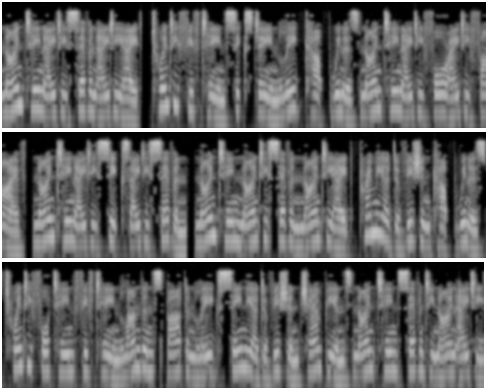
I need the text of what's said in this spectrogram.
1987–88, 2015–16 League Cup winners 1984–85, 1986–87, 1997–98 Premier Division Cup winners 2014–15 London Spartan League Senior Division champions 1979–80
